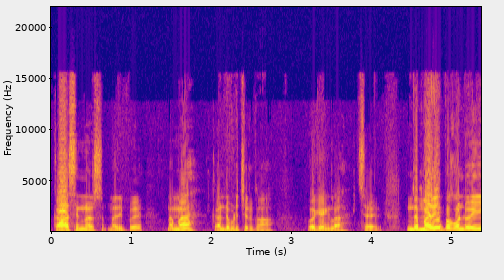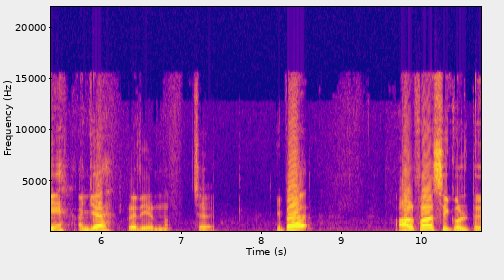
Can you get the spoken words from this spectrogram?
காஸ் இன்வெர்ஸ் மதிப்பு நம்ம கண்டுபிடிச்சிருக்கோம். ஓகேங்களா? சரி. இந்த மதிப்பை கொண்டு போய் அங்கே பிரதியிடணும். சரி. இப்போ alpha equal to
